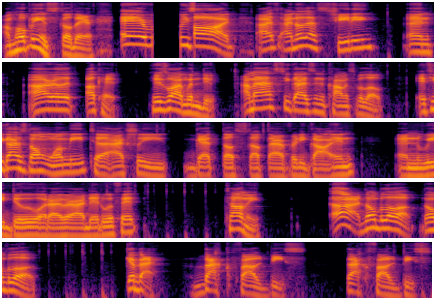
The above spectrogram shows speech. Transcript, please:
I'm hoping it's still there. Every God, I I know that's cheating, and I really okay. Here's what I'm gonna do. I'm gonna ask you guys in the comments below. If you guys don't want me to actually get the stuff that I've already gotten and redo whatever I did with it, tell me. Ah, don't blow up. Don't blow up. Get back. Back, foul beast. Back, foul beast.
